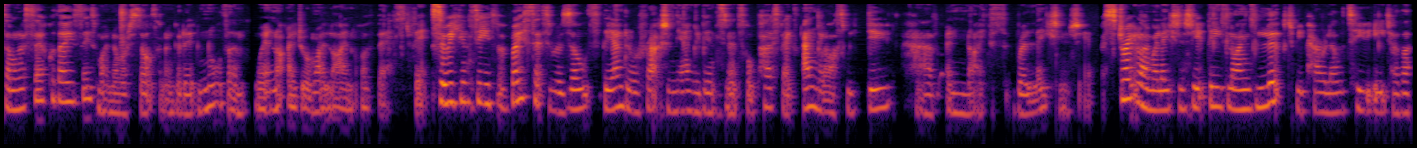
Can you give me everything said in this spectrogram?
So I'm going to circle those, those are my results, and I'm going to ignore them when I draw my line of best fit. So we can see for both sets of results, the angle of refraction, the angle of incidence for Perspex and glass, we do have a nice relationship. A straight line relationship, these lines look to be parallel to each other,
